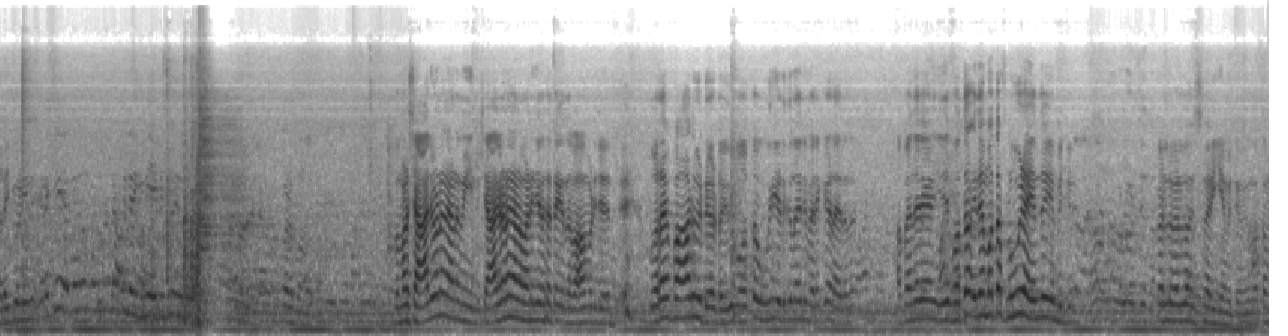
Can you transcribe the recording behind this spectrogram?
ഇടയ്ക്ക് പണി ഇടയ്ക്ക് കുഴപ്പമൊന്നുമില്ല അപ്പം നമ്മുടെ ശാലുവണനാണ് മെയിൻ ശാലുവണനാണ് പണി ചില സെറ്റ് ചെയ്യുന്നത് പാവം പിടിച്ചത് കുറേ പാട് കിട്ടും കേട്ടോ. ഇത് മൊത്തം ഊരി എടുക്കുന്നതിന് മെനക്കേടായിരുന്നു. അപ്പോൾ എന്തായാലും ഇത് മൊത്തം ഇത് മൊത്തം ഫ്ലൂയിഡായി എന്ത് ചെയ്യാൻ പറ്റും? വെള്ളം വെള്ളം ജസ്റ്റ് അടിക്കാൻ പറ്റും. ഇത് മൊത്തം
